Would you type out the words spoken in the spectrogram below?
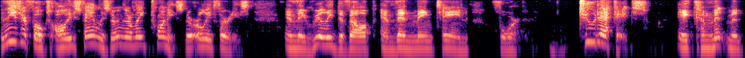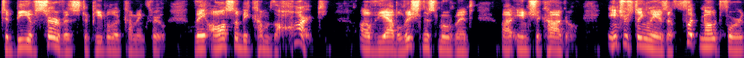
And these are folks, all these families, they're in their late 20s, their early 30s. And they really develop and then maintain for two decades a commitment to be of service to people that are coming through. They also become the heart of the abolitionist movement uh, in Chicago. Interestingly, as a footnote for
